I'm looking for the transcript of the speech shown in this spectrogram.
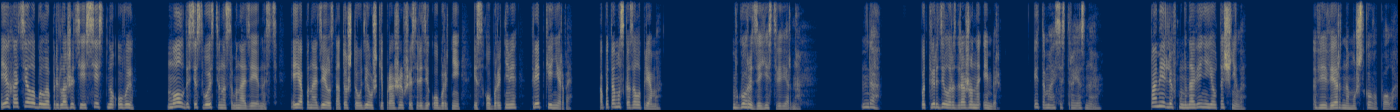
Я хотела было предложить ей сесть, но, увы, молодости свойственна самонадеянность, и я понадеялась на то, что у девушки, прожившей среди оборотней и с оборотнями, крепкие нервы, а потому сказала прямо. «В городе есть Виверна». «Да», — подтвердила раздражённо Эмбер. «Это моя сестра, я знаю». Помедлив мгновение, я уточнила. Виверна мужского пола.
